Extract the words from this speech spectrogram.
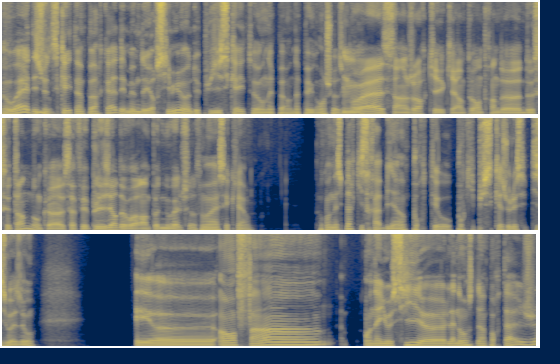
Ouais, des jeux de skate un peu arcade et même d'ailleurs Simu. hein, depuis Skate, on n'a pas, on pas eu grand chose. Ouais, c'est un genre qui est, qui est un peu en train de, de s'éteindre, donc euh, ça fait plaisir de voir un peu de nouvelles choses. Ouais, c'est clair. Donc on espère qu'il sera bien pour Théo, pour qu'il puisse cajoler ses petits oiseaux. Et euh, enfin, on a eu aussi euh, l'annonce d'un portage,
